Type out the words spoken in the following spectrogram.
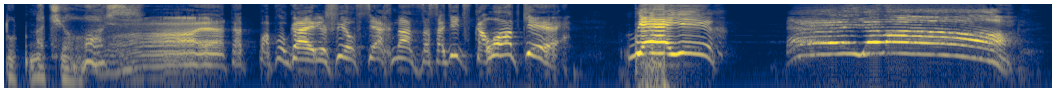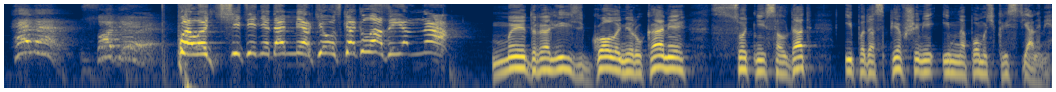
тут началось? А, этот попугай решил всех нас засадить в колодки! Бей их! Бей его! Хэмер, сзади! Получите, недомерки узкоглазые, на! Мы дрались голыми руками с сотней солдат и подоспевшими им на помощь крестьянами,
